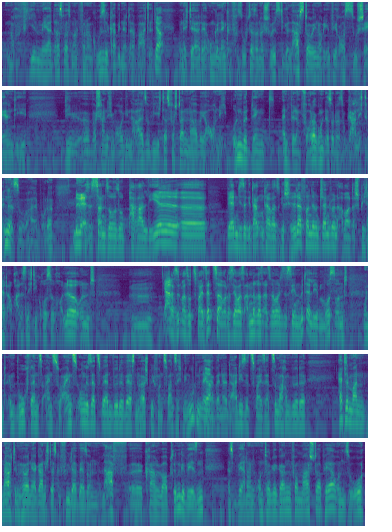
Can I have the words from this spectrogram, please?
noch viel mehr das, was man von einem Gruselkabinett erwartet. Ja. Und nicht der, der ungelenke Versuch, da so eine schwülstige Love-Story noch irgendwie rauszuschälen, die, die äh, wahrscheinlich im Original, so wie ich das verstanden habe, ja auch nicht unbedingt entweder im Vordergrund ist oder so gar nicht drin ist, so halb, oder? Nö, es ist dann so, so parallel äh, werden diese Gedanken teilweise geschildert von dem Gendron, aber das spielt halt auch alles nicht die große Rolle und ja, das sind mal so zwei Sätze, aber das ist ja was anderes, als wenn man diese Szenen miterleben muss. Und, und im Buch, wenn es eins zu eins umgesetzt werden würde, wäre es ein Hörspiel von 20 Minuten länger. Ja. Wenn er da diese zwei Sätze machen würde, hätte man nach dem Hören ja gar nicht das Gefühl, da wäre so ein Love-Kram überhaupt drin gewesen. Es wäre dann untergegangen vom Maßstab her und so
